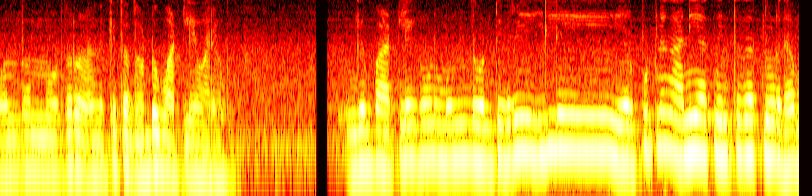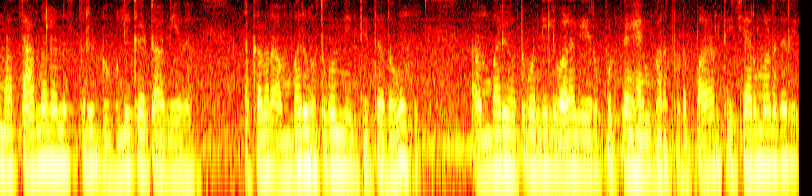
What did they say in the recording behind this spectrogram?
ಒಂದೊಂದು ನೋಡಿದ್ರು ನನಗಿಂತ ದೊಡ್ಡ ಬಾಟ್ಲಿ ಅವ ಅವು. ಹಿಂಗೆ ಬಾಟ್ಲಿಗೆ ನೋಡಿ ಮುಂದೆ ಹೊಂಟಿದ್ರಿ, ಇಲ್ಲಿ ಏರ್ಪೋರ್ಟ್ನಾಗ ಆನಿ ಯಾಕೆ ನಿಂತದತ್ ನೋಡಿದೆ ಮತ್ತು ಆಮೇಲೆ ಅನ್ನಿಸ್ತು ರೀ ಡೂಪ್ಲಿಕೇಟ್ ಆನಿ ಅದ. ಯಾಕಂದ್ರೆ ಅಂಬಾರಿ ಹೊತ್ಕೊಂಡು ನಿಂತಿತ್ತದು ಅಂಬಾರಿ ಹೊತ್ಕೊಂಡು ಇಲ್ಲಿ ಒಳಗೆ ಏರ್ಪೋರ್ಟ್ನಾಗ ಹೆಂಗೆ ಬರ್ತದಪ್ಪ ಅಂತ ವಿಚಾರ ಮಾಡಿದೆ ರೀ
